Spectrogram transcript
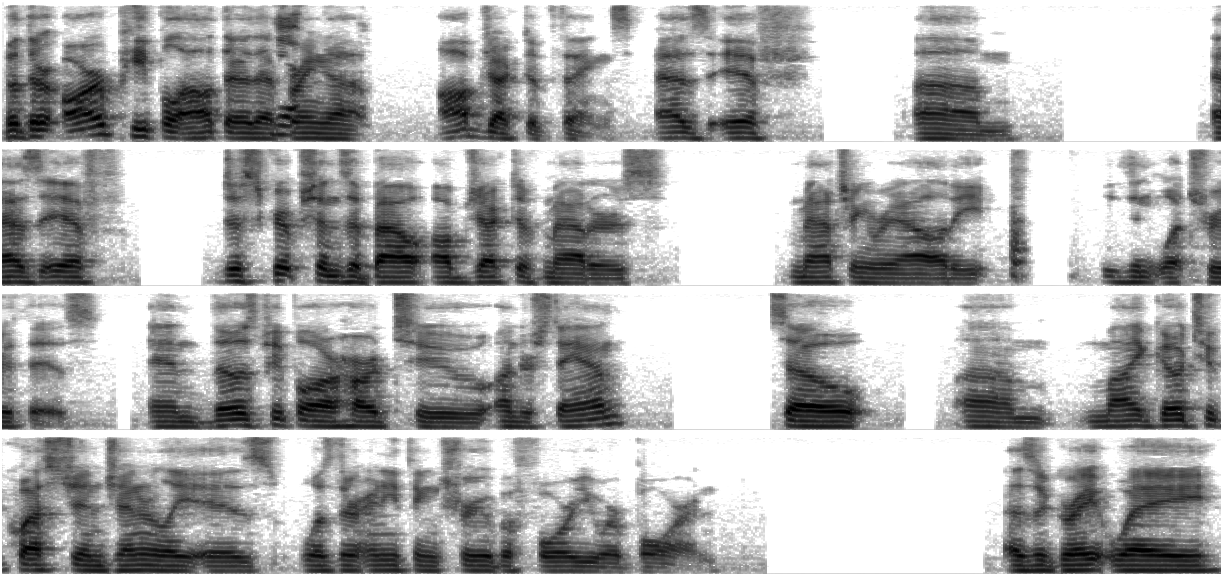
But there are people out there that Yeah. bring up objective things as if um, as if descriptions about objective matters matching reality isn't what truth is. And those people are hard to understand. So um, my go-to question generally is, was there anything true before you were born? As a great way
